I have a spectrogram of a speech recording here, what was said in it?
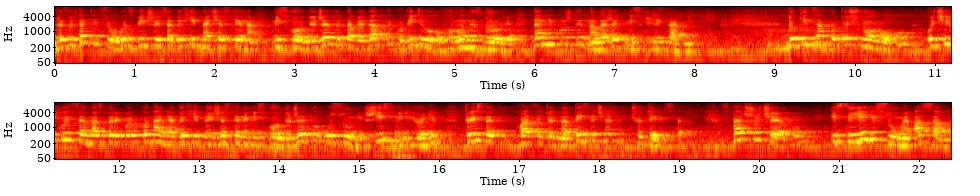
В результаті цього збільшується дохідна частина міського бюджету та видатки по відділу охорони здоров'я. Дані кошти належать міській лікарні. До кінця поточного року очікується у нас перевиконання дохідної частини міського бюджету у сумі 6 мільйонів 321 тисяча 400. В першу чергу із цієї суми, а саме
